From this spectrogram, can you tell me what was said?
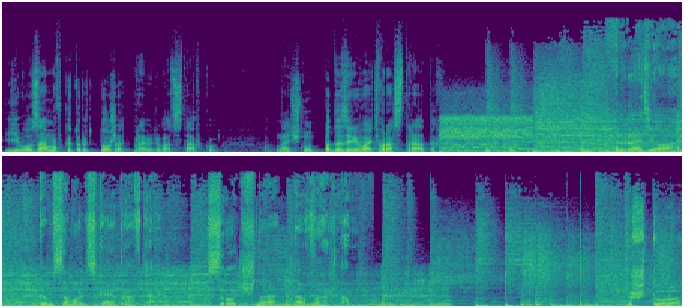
его замов, который тоже отправили в отставку, начнут подозревать в растратах. Радио «Комсомольская правда». Срочно о важном. Что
